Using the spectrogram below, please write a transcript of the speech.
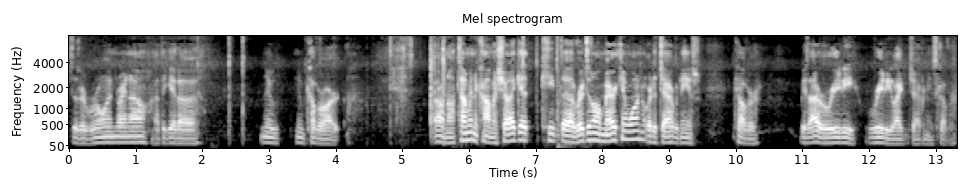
so they're ruined right now. I have to get a new new cover art. I don't know. Tell me in the comments. Should I get keep the original American one or the Japanese cover? Because I really, really like Japanese cover.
